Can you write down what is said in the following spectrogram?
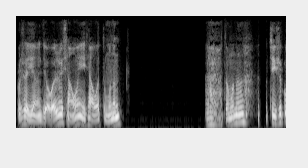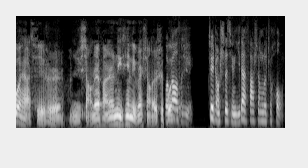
不是英姐，我就想问一下，我怎么能，哎，怎么能继续过下去？就是想着，反正内心里边想的是。我告诉你，这种事情一旦发生了之后，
